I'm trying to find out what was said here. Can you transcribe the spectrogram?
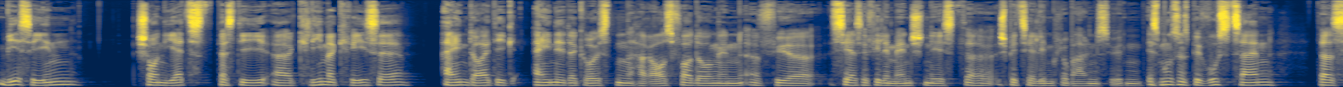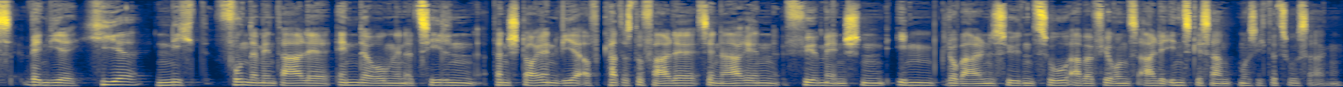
Wir sehen schon jetzt, dass die äh, Klimakrise eindeutig eine der größten Herausforderungen äh, für sehr, sehr viele Menschen ist, äh, speziell im globalen Süden. Es muss uns bewusst sein, dass wenn wir hier nicht fundamentale Änderungen erzielen, dann steuern wir auf katastrophale Szenarien für Menschen im globalen Süden zu, aber für uns alle insgesamt, muss ich dazu sagen.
